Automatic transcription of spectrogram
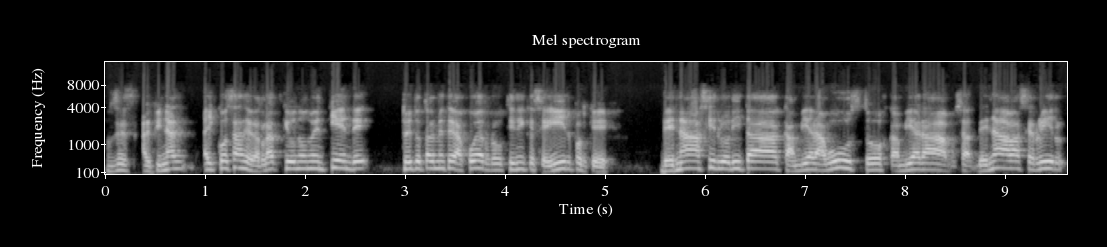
Entonces, al final hay cosas de verdad que uno no entiende. Estoy totalmente de acuerdo, tienen que seguir porque de nada sirve ahorita cambiar a Bustos, cambiar a... O sea, de nada va a servir,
